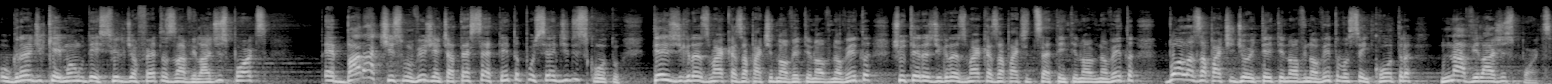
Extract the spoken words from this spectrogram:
o grande queimão, o desfile de ofertas na Village Esportes. É baratíssimo, viu, gente? Até 70% de desconto. Tênis de grandes marcas a partir de R$ 99,90. Chuteiras de grandes marcas a partir de R$ 79,90. Bolas a partir de R$ 89,90 você encontra na Village Esportes.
